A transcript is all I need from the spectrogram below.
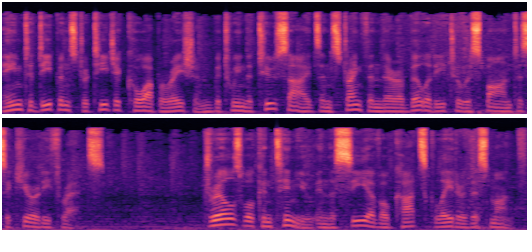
aim to deepen strategic cooperation between the two sides and strengthen their ability to respond to security threats. Drills will continue in the Sea of Okhotsk later this month.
